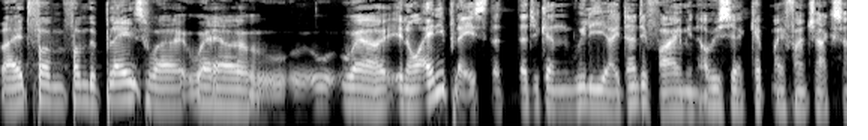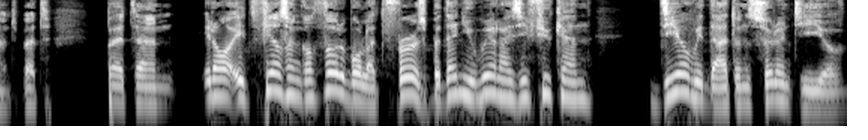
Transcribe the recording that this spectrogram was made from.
right? From, from the place where, where, where, you know, any place that, that you can really identify. I mean, obviously I kept my French accent, but, but, um, you know, it feels uncomfortable at first, but then you realize if you can deal with that uncertainty of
